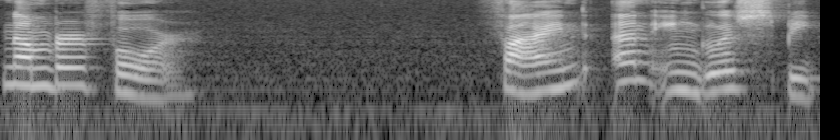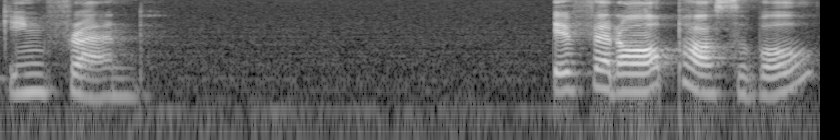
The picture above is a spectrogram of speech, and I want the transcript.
Number 4. Find an English speaking friend. If at all possible,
